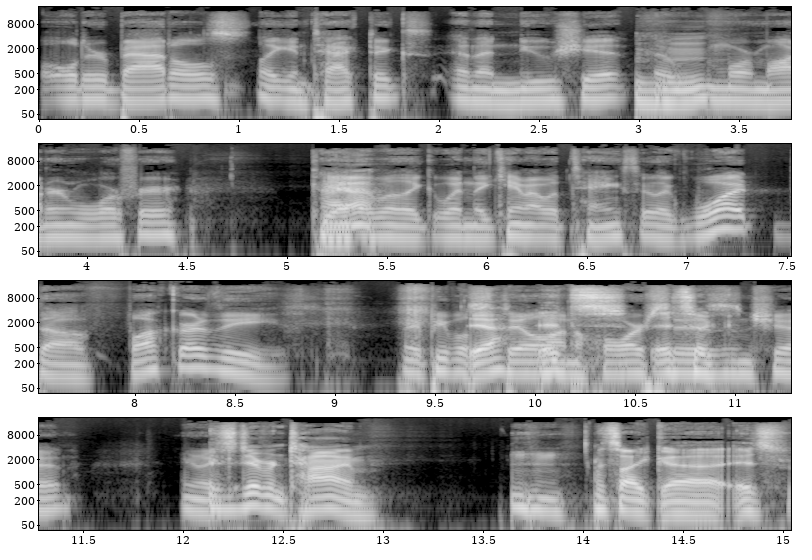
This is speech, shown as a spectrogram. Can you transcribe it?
older battles like in tactics and then new shit the Mhm. more modern warfare kind Yeah. of like when they came out with tanks they're like what the fuck are these like people Yeah, still on horses a- and shit like, it's a different time. mhm. it's like uh it's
